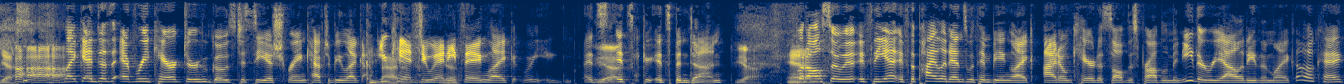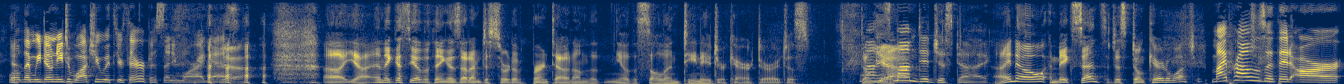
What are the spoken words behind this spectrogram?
Yes. like, and does every character who goes to see a shrink have to be like, you can't do yeah. anything? Like, it's Yeah. it's it's been done. Yeah. but also, if the if the pilot ends with him being like, "I don't care to solve this problem in either reality," then like, oh, okay, well then we don't need to watch you with your therapist anymore, I guess. Yeah. Uh, yeah, and I guess the other thing is that I'm just sort of burnt out on the you know the sullen teenager character. I just Well, don't. his Yeah. mom did just die. I know it makes sense. I just don't care to watch it. My problems with it are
